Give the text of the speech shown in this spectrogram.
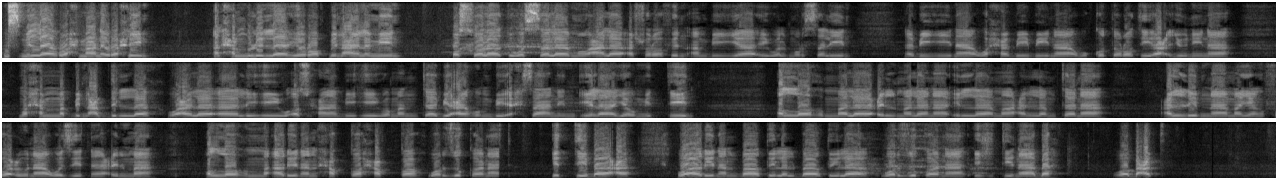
بسم الله الرحمن الرحيم الحمد لله رب العالمين والصلاة والسلام على أشرف الأنبياء والمرسلين نبينا وحبيبنا وقطرة أعيننا محمد بن عبد الله وعلى آله وأصحابه ومن تبعهم بإحسان إلى يوم الدين اللهم لا علم لنا إلا ما علمتنا علمنا ما ينفعنا وزدنا علما اللهم أرنا الحق حقا وارزقنا اتباعه وأرنا الباطل الباطلا وارزقنا اجتنابه وبعد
